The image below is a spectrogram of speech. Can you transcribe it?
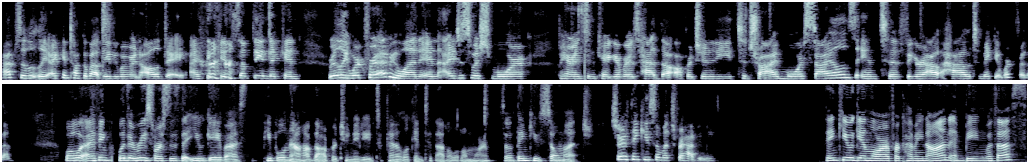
Absolutely. I can talk about baby wearing all day. I think it's something that can really work for everyone, and I just wish more parents and caregivers had the opportunity to try more styles and to figure out how to make it work for them. Well, I think with the resources that you gave us, people now have the opportunity to kind of look into that a little more. So thank you so much. Sure. Thank you so much for having me. Thank you again, Laura, for coming on and being with us.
